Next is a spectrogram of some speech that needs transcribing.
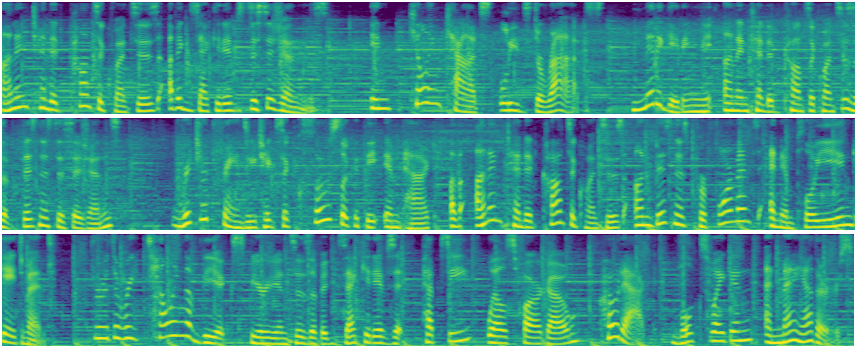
unintended consequences of executives' decisions. In Killing Cats Leads to Rats, mitigating the unintended consequences of business decisions, Richard Franzi takes a close look at the impact of unintended consequences on business performance and employee engagement. Through the retelling of the experiences of executives at Pepsi, Wells Fargo, Kodak, Volkswagen, and many others,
